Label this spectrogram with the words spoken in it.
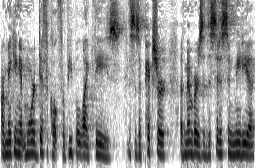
are making it more difficult for people like these. This is a picture of members of the citizen media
